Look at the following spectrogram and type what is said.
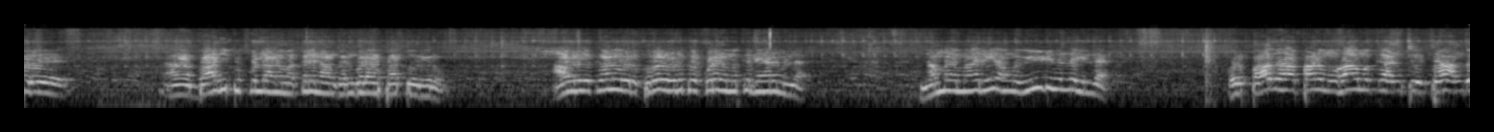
ஒரு பாதிப்புக்குள்ளான மக்களை நாம் கண்கூடாக பார்த்து வருகிறோம். அவர்களுக்கான ஒரு குரல் கொடுக்க கூட நமக்கு நேரம் இல்லை. நம்மளை மாதிரி அவங்க வீடுகளில் இல்லை. ஒரு பாதுகாப்பான முகாமுக்கு அனுப்பிச்சு வச்சா அந்த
